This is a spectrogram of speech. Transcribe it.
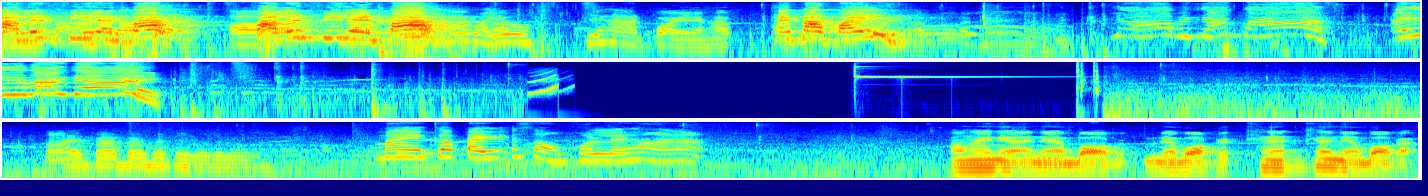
ปากเล่นฟรีแลนด์ปะปากเล่นฟรีแลนด์ปะพี่หาดปล่อยนะครับให้ปากไปอย่าเอาไอ้บ้าไง ไปไปไปไปเถอะไปเถอะไม่ก็ไปแค่สองคนเลยเท่านั้นอะเอาไงเหนือเหนือบอกเหนือบอกแค่แค่เหนือบอกอะ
